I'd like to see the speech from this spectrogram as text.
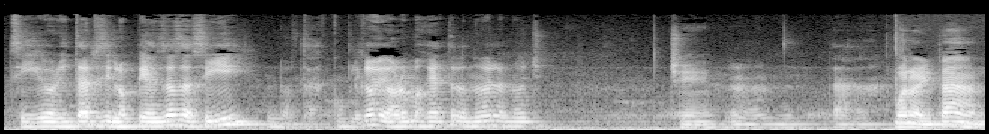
sí, ahorita si lo piensas así, no está complicado. Y ahora imagínate a las 9 de la noche. Sí. Mm, Está, Bueno, ahorita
